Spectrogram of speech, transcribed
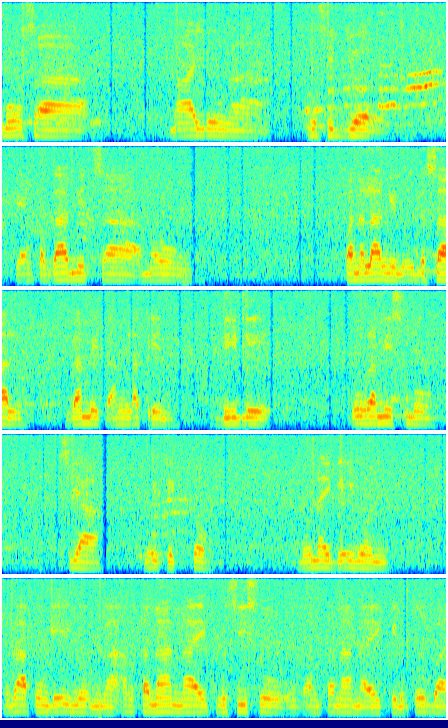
mo sa maayong nga procedure. Kay ang paggamit sa maong panalangin o dasal gamit ang Latin dili ura mismo siya mo epekto munay giingon muna akong giingon nga ang tanan na ay proseso ug ang tanan na ay kinutuban.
